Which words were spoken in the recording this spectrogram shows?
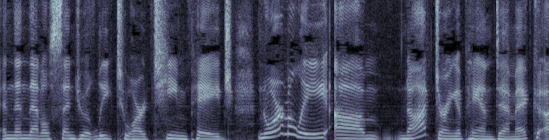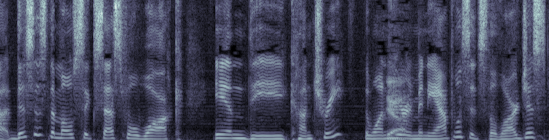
and then that'll send you a link to our team page. Normally, um, not during a pandemic, uh, this is the most successful walk in the country. The one Yeah. here in Minneapolis, it's the largest,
